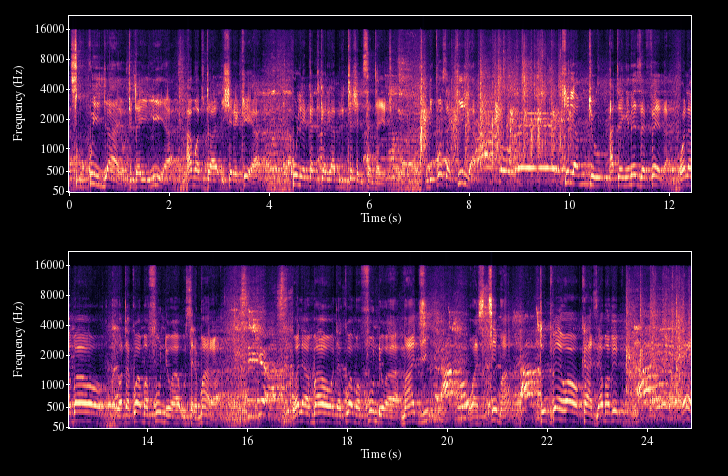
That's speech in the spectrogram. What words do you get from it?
sikukuu ijayo tutailia ama tutaisherekea kule katika rehabilitation center yetu, ndiposa kila kila mtu atengeneze fedha. Wale ambao watakuwa mafundi wa useremara, wale ambao watakuwa mafundi wa maji, wa stima, tupee wao kazi, ama vipi? Eh.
